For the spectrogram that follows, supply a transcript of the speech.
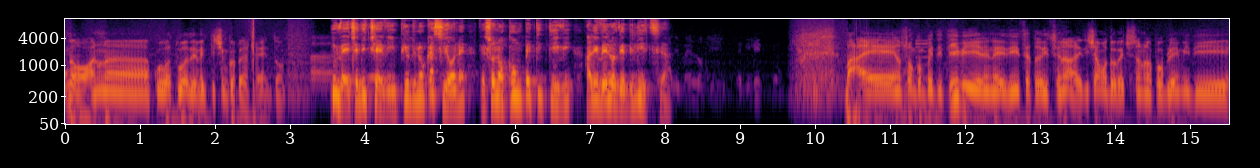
No, hanno una curvatura del 25%. Invece dicevi in più di un'occasione che sono competitivi a livello di edilizia. Bah, eh, non sono competitivi nell'edilizia tradizionale, diciamo dove ci sono problemi di,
